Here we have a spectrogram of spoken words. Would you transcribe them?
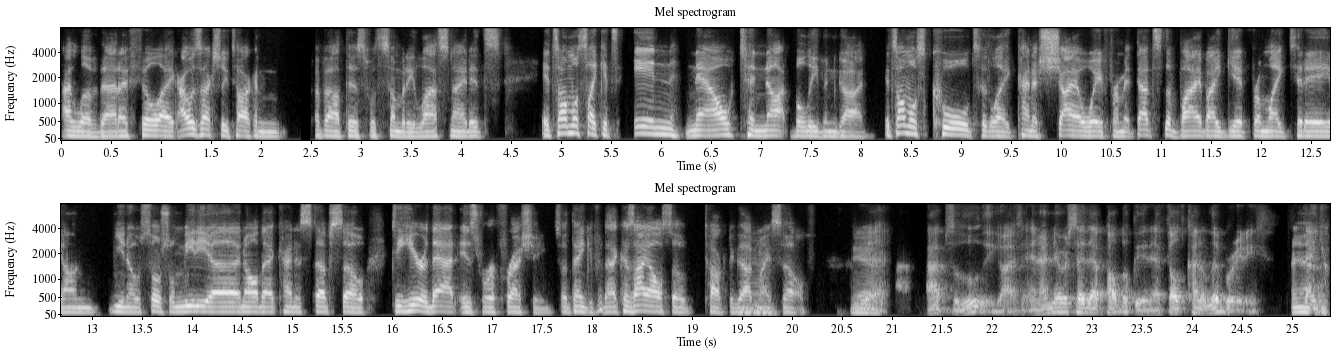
I love that. I feel like I was actually talking about this with somebody last night. It's it's almost like it's in now to not believe in God. It's almost cool to like kind of shy away from it. That's the vibe I get from like today on, you know, social media and all that kind of stuff. So to hear that is refreshing. So thank you for that cuz I also talk to God yeah. myself. Yeah. yeah. Absolutely, guys. And I never said that publicly and that felt kind of liberating. Yeah. Thank you.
